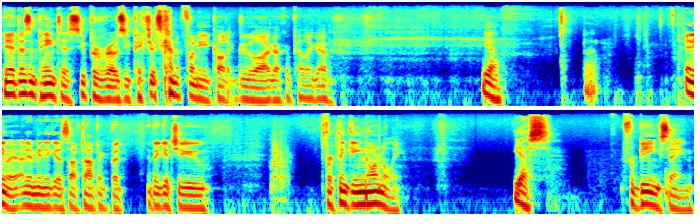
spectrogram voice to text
Yeah, it doesn't paint a super rosy picture. It's kind of funny you called it Gulag Archipelago. yeah but Anyway, I didn't mean to get us off topic, but they get you for thinking normally, yes for being sane,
